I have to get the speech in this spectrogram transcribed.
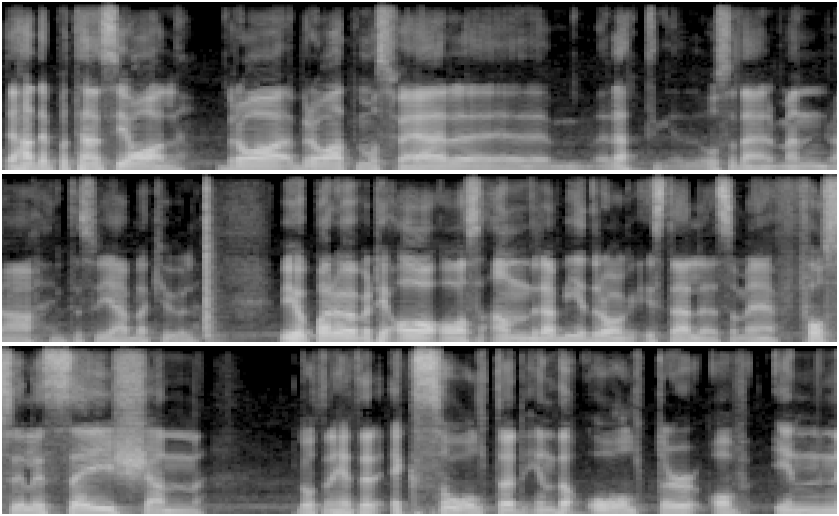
det hade potential. Bra, bra atmosfär, eh, rätt och sådär, men ja, inte så jävla kul. Vi hoppar över till AAs andra bidrag istället som är Fossilization Låten heter Exalted in the Altar of in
